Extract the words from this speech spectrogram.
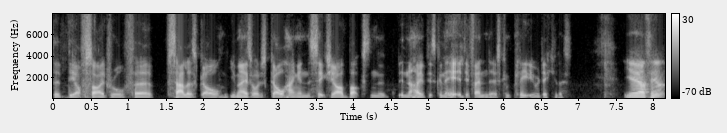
the, the offside rule for Salah's goal. You may as well just goal hang in the six yard box in the in the hope it's going to hit a defender. It's completely ridiculous. Yeah, I think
